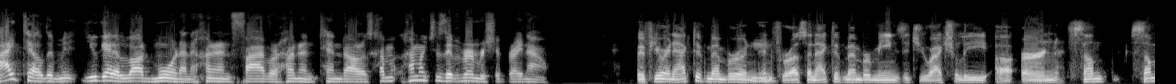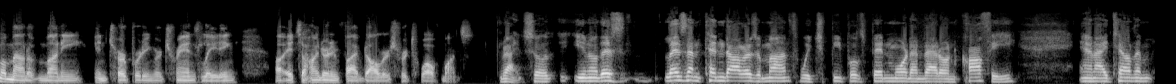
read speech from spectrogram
I tell them you get a lot more than 105 or 110 dollars. How, how much is the membership right now? If you're an active member, and, mm-hmm. and for us, an active member means that you actually uh, earn some some amount of money interpreting or translating. Uh, it's 105 dollars for 12 months. Right. So you know, there's less than ten dollars a month, which people spend more than that on coffee. And I tell them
